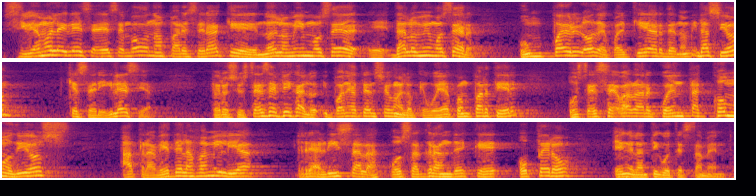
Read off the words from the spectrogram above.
si vemos la iglesia de ese modo, nos parecerá que no es lo mismo ser, eh, da lo mismo ser un pueblo de cualquier denominación que ser iglesia. Pero si usted se fija y pone atención a lo que voy a compartir, usted se va a dar cuenta cómo Dios, a través de la familia, realiza las cosas grandes que operó en el Antiguo Testamento.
